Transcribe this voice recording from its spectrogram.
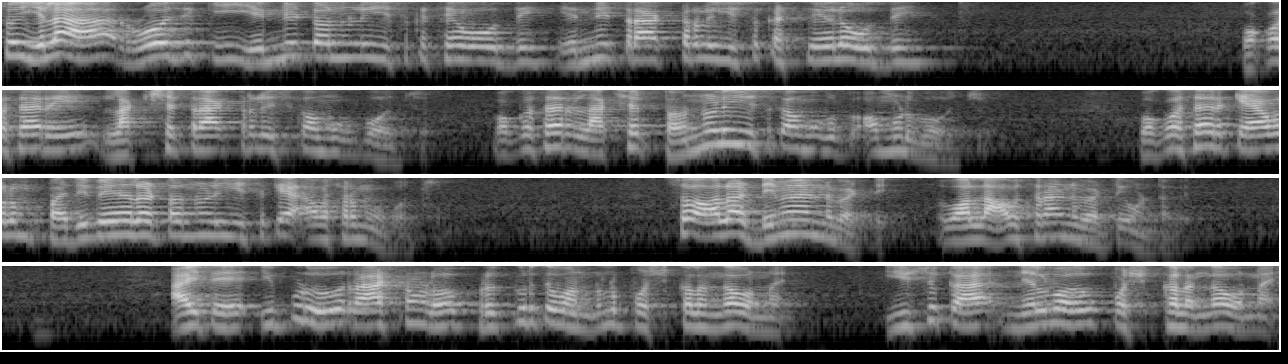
సో ఇలా రోజుకి ఎన్ని టన్నులు ఇసుక సేవ్ అవుద్ది? ఎన్ని ట్రాక్టర్లు ఇసుక సేల్ అవుద్ది? ఒక్కోసారి లక్ష ట్రాక్టర్లు ఇసుక అమ్ముకుపోవచ్చు. ఒక్కోసారి లక్ష టన్నులు ఇసుక అమ్ముకు అమ్ముడుపోవచ్చు. ఒక్కోసారి కేవలం పదివేల టన్నుల ఇసుకే అవసరం అవ్వచ్చు. సో అలా డిమాండ్ని బట్టి వాళ్ళ అవసరాన్ని బట్టి ఉంటుంది. అయితే ఇప్పుడు రాష్ట్రంలో ప్రకృతి వనరులు పుష్కలంగా ఉన్నాయి. ఇసుక నిల్వలు పుష్కలంగా ఉన్నాయి.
